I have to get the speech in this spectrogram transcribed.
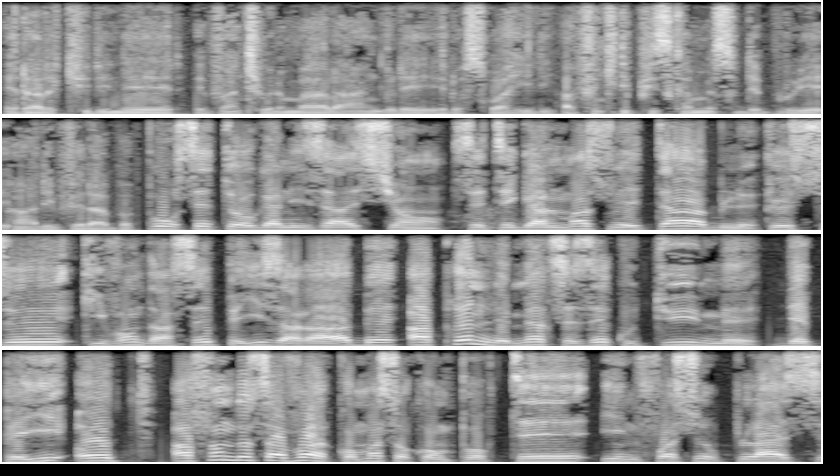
et l'art culinaire, éventuellement l'anglais et le swahili, afin qu'ils puissent quand même se débrouiller à arriver là-bas. Pour cette organisation, c'est également souhaitable que ceux qui vont dans ces pays arabes apprennent les mœurs et coutumes des pays hôtes afin de savoir comment se comporter une fois sur place.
